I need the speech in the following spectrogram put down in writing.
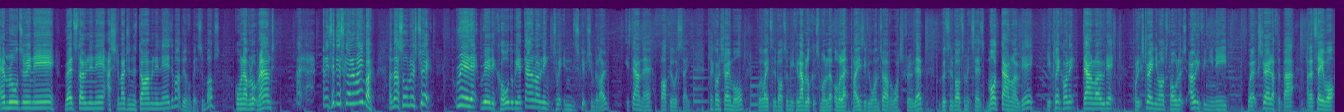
emeralds are in here, redstone in here, I should imagine there's diamond in here. There might be other bits and bobs. Go and have a look round. And it's a disco and a rainbow. And that's all there is to it. Really, really cool. There'll be a download link to it in the description below. It's down there, like I always say. Click on show more, go all the way to the bottom. You can have a look at some other let plays if you want to, have a watch through them. But go to the bottom, it says mod download here. You click on it, download it, put it straight in your mods folder. It's only thing you need, works straight off the bat. And I tell you what,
